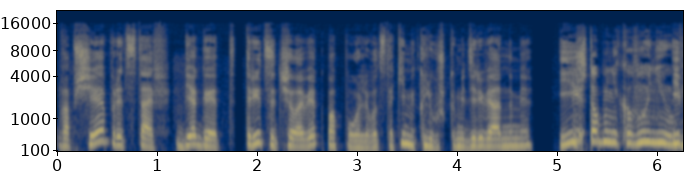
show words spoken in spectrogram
Вообще, представь, бегает 30 человек по полю вот с такими клюшками деревянными. И И, чтобы никого не и убить,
